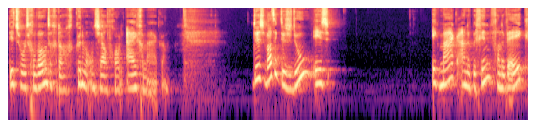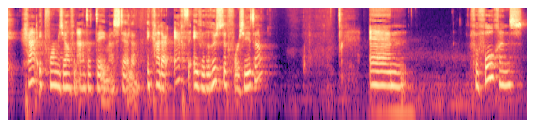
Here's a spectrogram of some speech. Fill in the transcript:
dit soort gewoontegedrag, kunnen we onszelf gewoon eigen maken. Dus wat ik dus doe, is ik maak aan het begin van de week, ga ik voor mezelf een aantal thema's stellen. Ik ga daar echt even rustig voor zitten. En vervolgens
